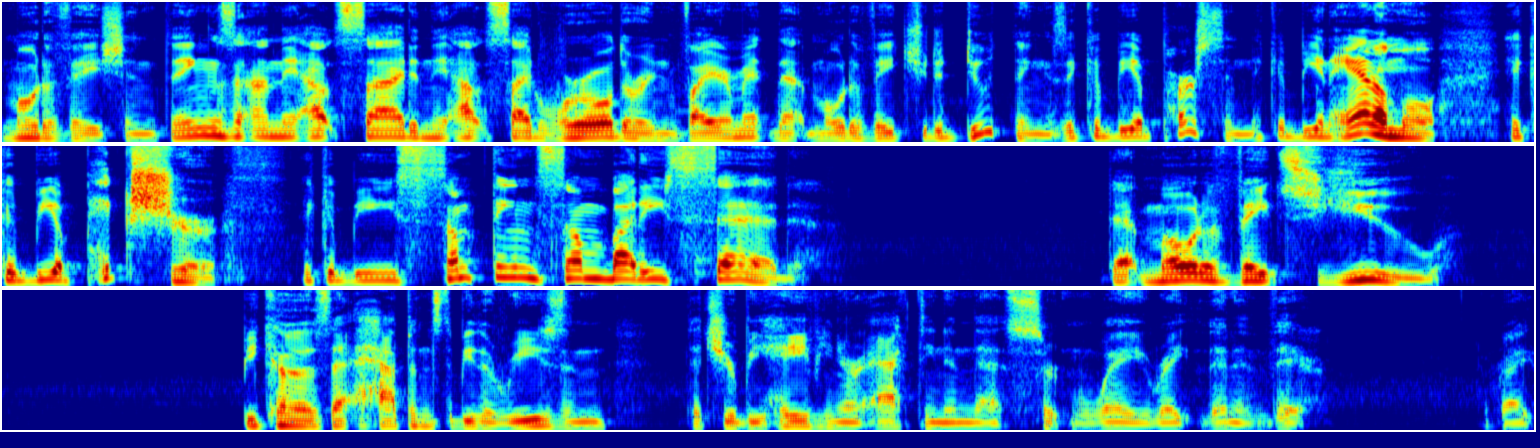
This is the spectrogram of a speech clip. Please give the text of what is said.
motivation, things on the outside in the outside world or environment that motivate you to do things. It could be a person, it could be an animal, it could be a picture, it could be something somebody said that motivates you because that happens to be the reason that you're behaving or acting in that certain way right then and there, right?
